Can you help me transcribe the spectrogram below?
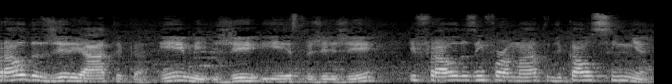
fraldas geriátrica M, G e extra GG e fraldas em formato de calcinha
